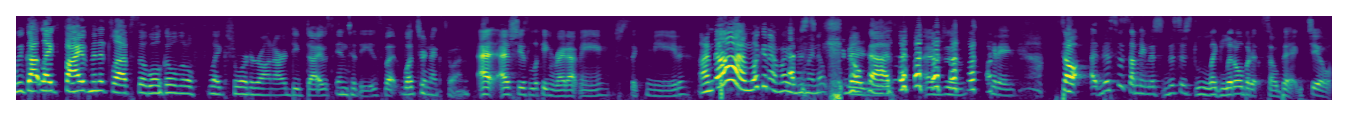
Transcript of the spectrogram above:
We've got like five minutes left, so we'll go a little like shorter on our deep dives into these. But what's your next one? As, as she's looking right at me, she's like, "Meade." I'm not. I'm looking at my my note, notepad. I'm just kidding. So uh, this was something. This this is like little, but it's so big too.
